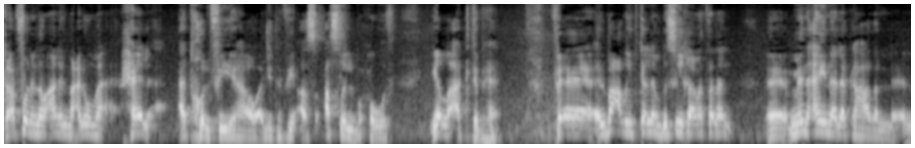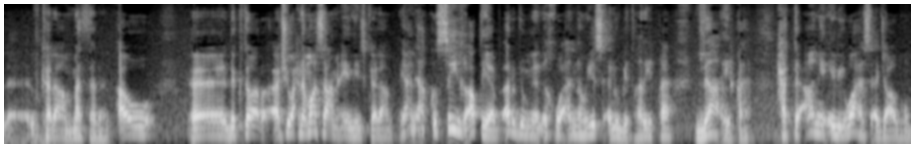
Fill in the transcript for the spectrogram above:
تعرفون إنه أنا المعلومة حيل أدخل فيها واجدها في أصل البحوث. يلا أكتبها. فالبعض يتكلم بصيغة مثلا من أين لك هذا الكلام مثلا؟ أو دكتور شو إحنا ما سامعين هيك كلام؟ يعني أكو صيغ أطيب. أرجو من الإخوة أنه يسألوا بطريقة لائقة. حتى اني إلي واهس أجاوبهم.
